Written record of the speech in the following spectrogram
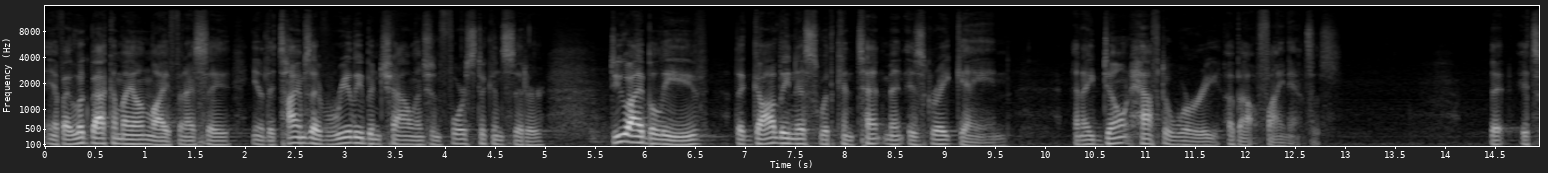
if I look back on my own life and I say, you know, the times I've really been challenged and forced to consider, do I believe that godliness with contentment is great gain and I don't have to worry about finances? That it's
